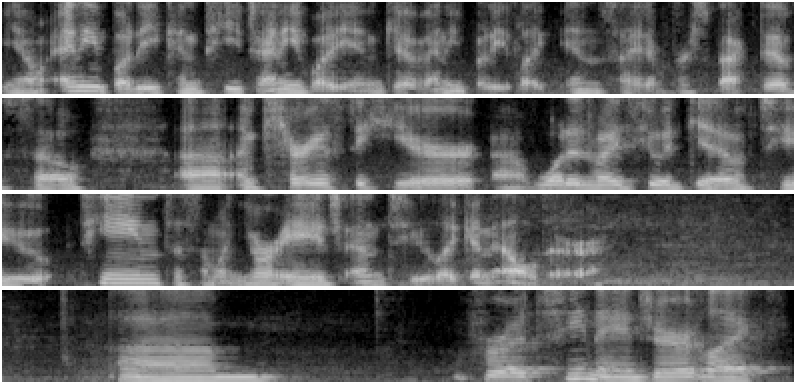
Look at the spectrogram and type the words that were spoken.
you know anybody can teach anybody and give anybody like insight and perspective. So uh, I'm curious to hear uh, what advice you would give to a teen, to someone your age, and to like an elder. Um, for a teenager, like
